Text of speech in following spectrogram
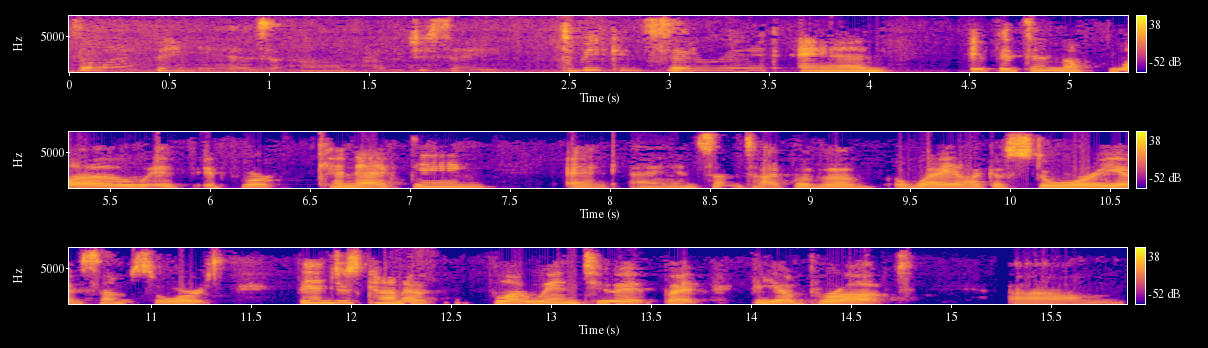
So my thing is, um, I would just say to be considerate, and if it's in the flow, if if we're connecting and, and in some type of a, a way, like a story of some sorts, then just kind of flow into it. But be abrupt, um,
